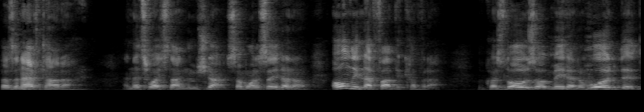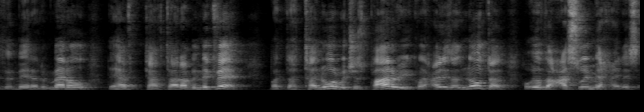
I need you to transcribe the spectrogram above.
doesn't have tahara, and that's why it's not in the mishnah. Some want to say no, no, only nafa v'kavra because those are made out of wood, they're made out of metal. They have to have tahara b'mikveh. But the tanur, which is pottery, klecheres has no tahara. Ho'il mecheres,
